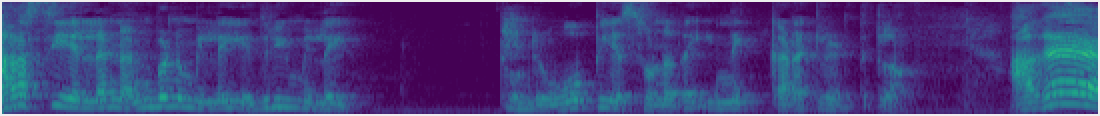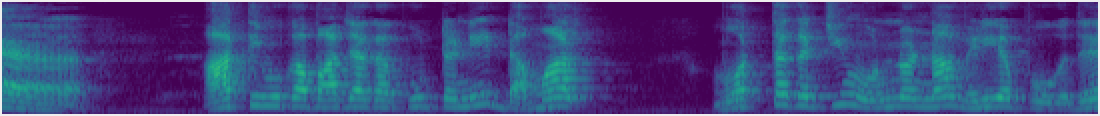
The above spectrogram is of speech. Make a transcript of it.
அரசியல்ல நண்பனும் இல்லை எதிரியும் இல்லை என்று ஓபிஎஸ் சொன்னதை இன்னைக்கு கணக்கில் எடுத்துக்கலாம். ஆக அதிமுக பாஜக கூட்டணி டமால். மொத்த கட்சியும் ஒன்றொன்னா வெளியே போகுது.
